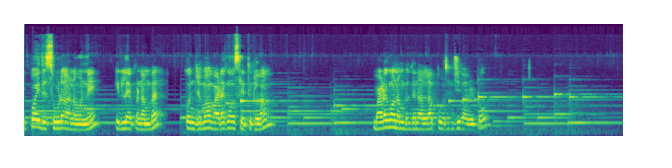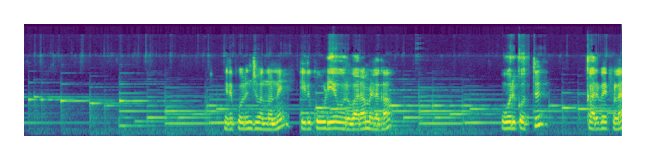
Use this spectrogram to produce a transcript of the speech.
இப்போ இது சூடான உடனே இதில் இப்போ நம்ம கொஞ்சமாக வடகம் சேர்த்துக்கலாம். வடகம் நம்மளது நல்லா பொரிஞ்சு வரட்டும். இது பொரிஞ்சு வந்தோடனே இது கூடிய ஒரு வரமிளகா ஒரு கொத்து கருவேப்பிலை.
